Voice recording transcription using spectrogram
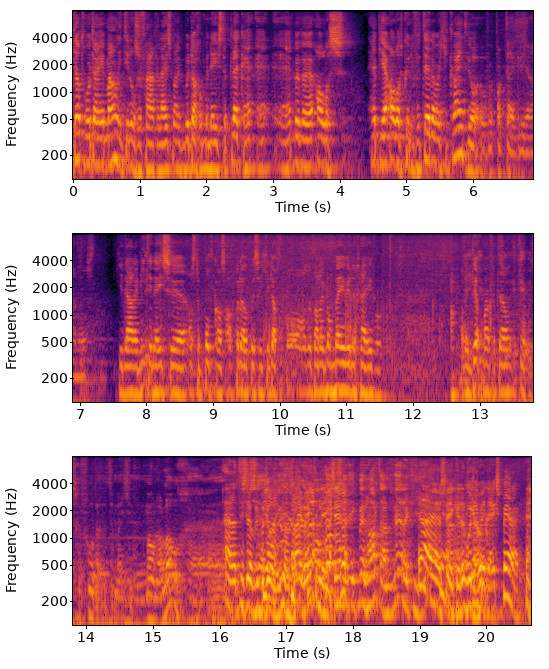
dat wordt daar helemaal niet in onze vragenlijst, maar ik bedacht op mijn eerste plek, eh, hebben we alles, heb jij alles kunnen vertellen wat je kwijt wil over praktijkleren aan ons? Je dadelijk niet ineens, eh, als de podcast afgelopen is, dat je dacht, oh, dat had ik nog mee willen geven. Of had ik dat maar verteld. Ik heb het gevoel dat het een beetje een monoloog uh, Ja, dat is ook de bedoeling, want wij weten niks. Hè? Ik ben hard aan het werk hier. Ja, ja zeker. Dat moet Jij ook. bent de expert.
